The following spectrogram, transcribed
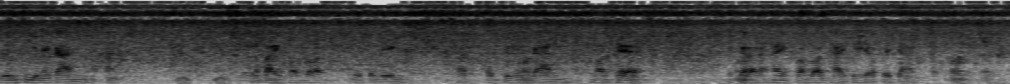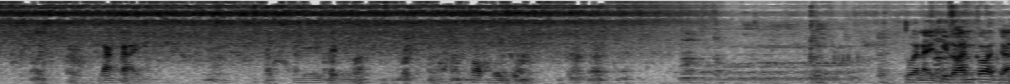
พื้นที่ในการระบายความร้อนด้วยตนเองครับก็คือการนอนแช่แล้วก็ให้ความร้อนถ่ายเทออกไปจากร่างกาย อันนี้เป็นครอบหมูขุนตัวไหนที่ร้อนก็จะ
